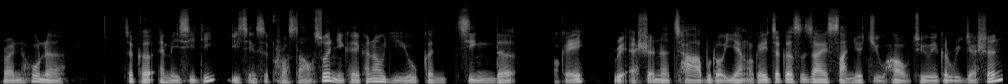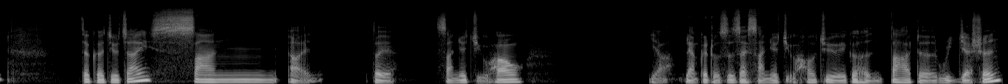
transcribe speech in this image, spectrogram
然后呢，这个 MACD 已经是 cross down，所以你可以看到油跟金的 OK reaction 呢差不多一样，OK，这个是在三月九号就有一个 rejection，这个就在三啊，对，三月九号。呀，两个都是在三月九号就有一个很大的 rejection，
